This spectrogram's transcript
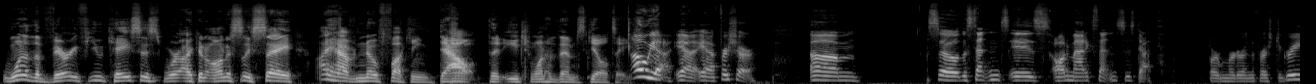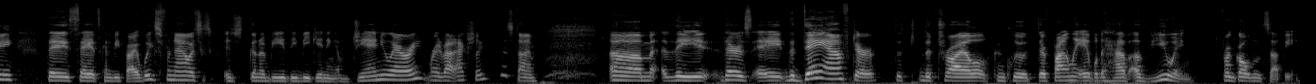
one of the very few cases where I can honestly say I have no fucking doubt that each one of them's guilty. Oh yeah, yeah, yeah, for sure. Um, so the sentence is automatic sentence is death for murder in the first degree. They say it's going to be five weeks from now. It's it's going to be the beginning of January, right about actually this time. Um, the there's a the day after the the trial concludes, they're finally able to have a viewing for Guldensuppe.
